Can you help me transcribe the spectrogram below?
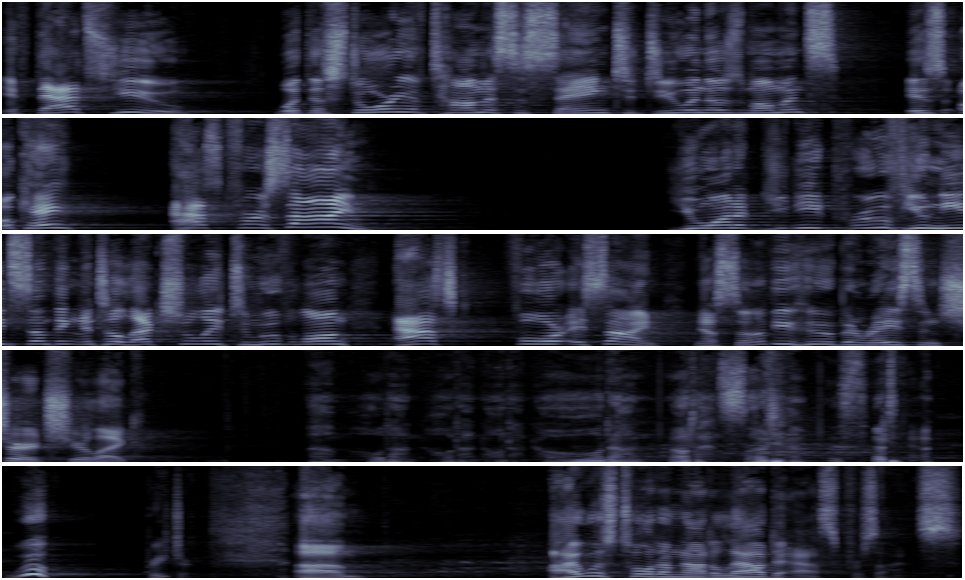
if that's you, what the story of Thomas is saying to do in those moments is okay, ask for a sign. You want it, you need proof, you need something intellectually to move along, ask for a sign. Now, some of you who have been raised in church, you're like, um, hold on, hold on, hold on, hold on, hold on, slow down, slow down. Woo, preacher. Um, I was told I'm not allowed to ask for signs.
